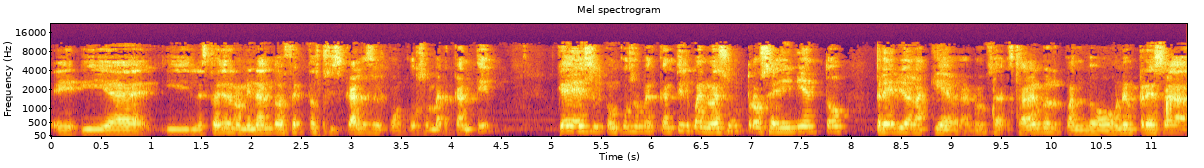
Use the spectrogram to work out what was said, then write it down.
eh, y, eh, y, le estoy denominando efectos fiscales del concurso mercantil. ¿Qué es el concurso mercantil? Bueno, es un procedimiento previo a la quiebra, ¿no? sabemos cuando una empresa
